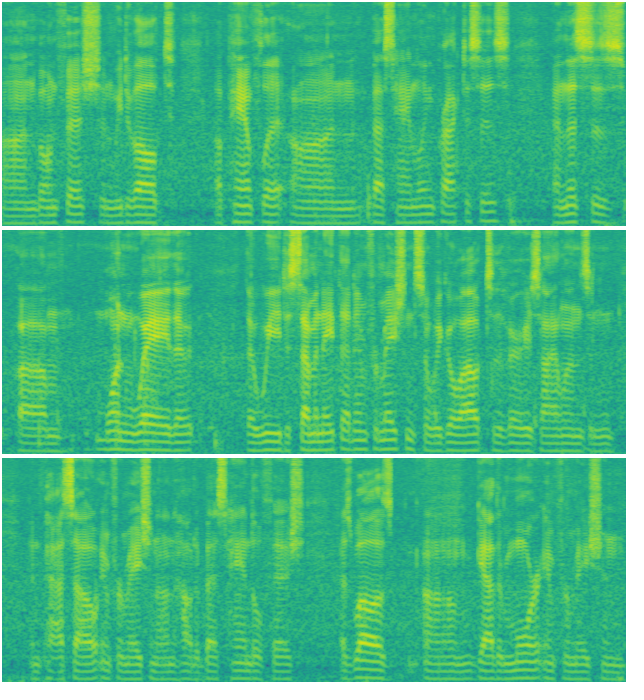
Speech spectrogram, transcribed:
on bonefish, and we developed a pamphlet on best handling practices. And this is um, one way that that we disseminate that information. So we go out to the various islands and, and pass out information on how to best handle fish, as well as um, gather more information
